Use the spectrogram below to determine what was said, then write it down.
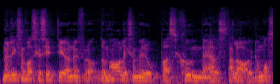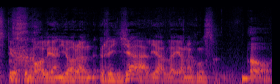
Men liksom vad ska City göra nu? För de har liksom Europas sjunde äldsta lag. De måste ju uppenbarligen göra en rejäl jävla generations... Ja.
